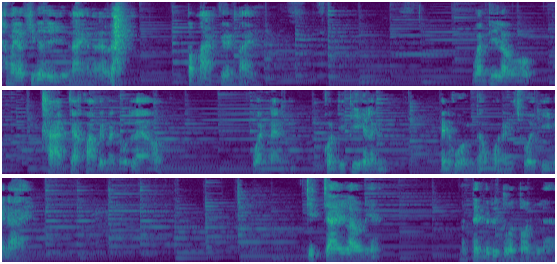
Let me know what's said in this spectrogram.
ทำไมเราคิดว่าจะอยู่นานขนาดนั้นล่ะประมาทเกินไป วันที่เราขาดจากความเป็นมนุษย์แล้ว วันนั้นคนที่พี่กำลังเป็นห่วงทั้งหมดอันนี้ช่วยพี่ไม่ได้ จิตใจเราเนี่ย มันเต็มไปด้วยตัวตนอยู่แล้ว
